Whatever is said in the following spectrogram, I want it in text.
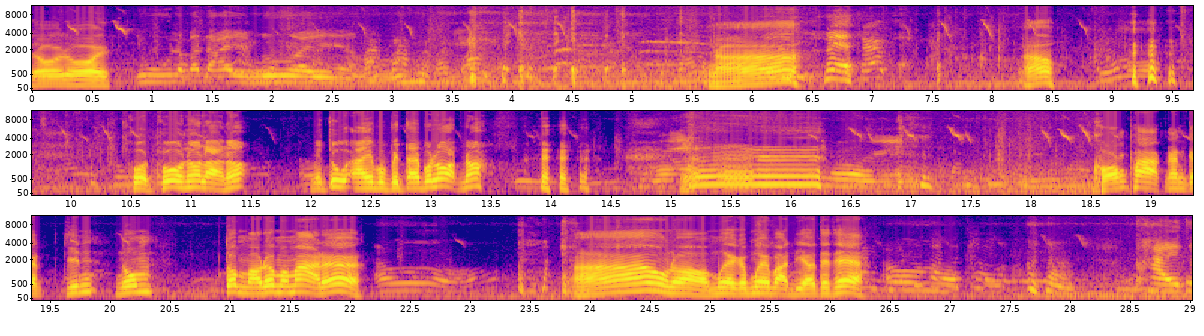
โดยโดยอยู่แล้วบ่ได้เมื่อยนะแม่เอาโคตรโพเนาะล่ะเนาะไม่ตู้ไอบ่เป็นตายบ่รอดเนาะเอ้ยของผากกันก็กินนมต้มเอาเด้อมาม่าเด้อเอาอ้าวเนาะเมื่อยกับเมื่อยบาทเดียวแท้เอาไข่ต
